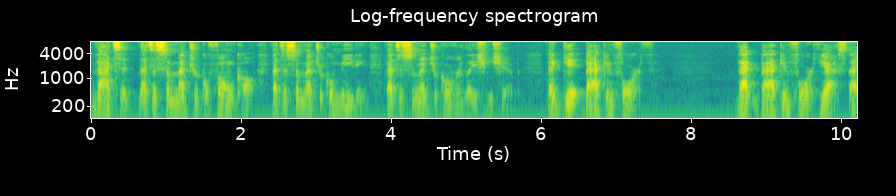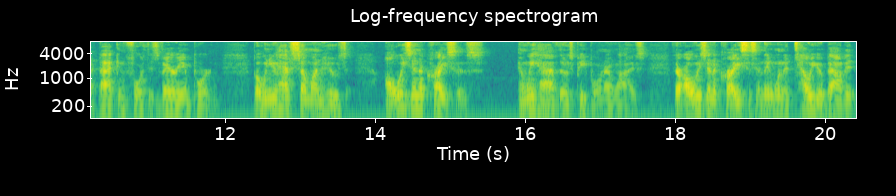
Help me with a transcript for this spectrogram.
That's a, that's a symmetrical phone call. That's a symmetrical meeting. That's a symmetrical relationship. That get back and forth. That back and forth. Yes, that back and forth is very important. But when you have someone who's always in a crisis, and we have those people in our lives, they're always in a crisis and they want to tell you about it,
